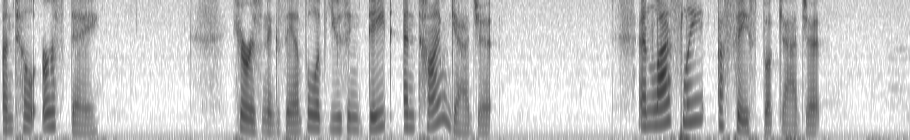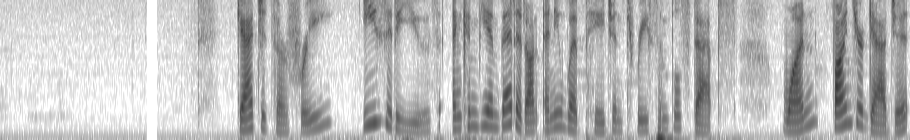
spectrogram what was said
until Earth Day. Here is an example of using date and time gadget. And lastly, a Facebook gadget. Gadgets are free, easy to use, and can be embedded on any web page in three simple steps. 1. Find your gadget.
